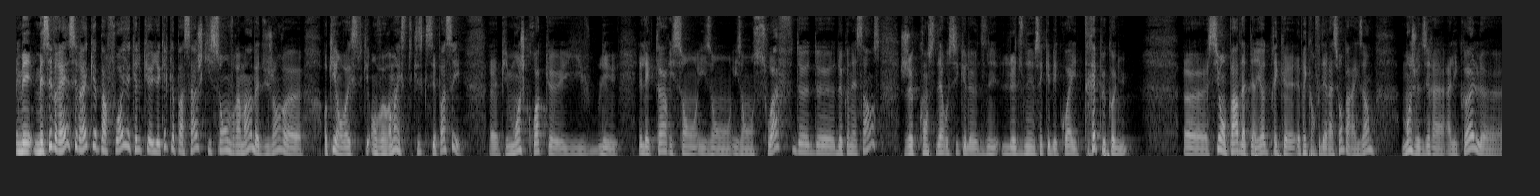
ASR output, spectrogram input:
mais mais c'est vrai, c'est vrai que parfois il y a quelques il y a quelques passages qui sont vraiment ben, du genre, ok, on va expliquer, on va vraiment expliquer ce qui s'est passé. puis moi, je crois que les, les lecteurs, ils sont ils ont, ils ont soif de, de, connaissances. Je considère aussi que le, le 19e siècle québécois est très peu connu. Euh, si on parle de la période pré-confédération, par exemple, moi, je veux dire, à, l'école, euh,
